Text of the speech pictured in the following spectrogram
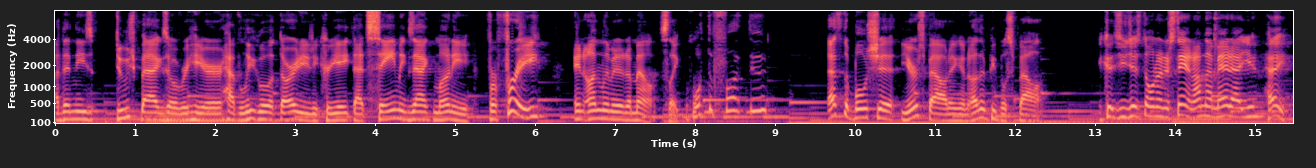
And then these douchebags over here have legal authority to create that same exact money for free in unlimited amounts. Like, what the fuck, dude? That's the bullshit you're spouting and other people spout because you just don't understand. I'm not mad at you. Hey,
